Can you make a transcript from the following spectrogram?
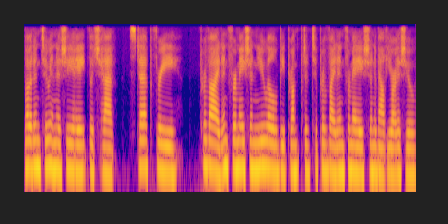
button to initiate the chat. Step 3. Provide information. You will be prompted to provide information about your issue.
